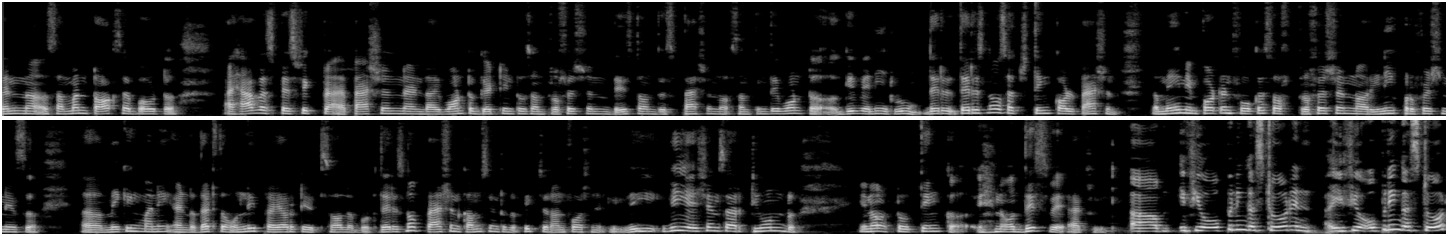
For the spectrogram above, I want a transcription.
When uh, someone talks about uh, I have a specific pa- passion and I want to get into some profession based on this passion or something. They won't uh, give any room. There, there is no such thing called passion. The main important focus of profession or any profession is uh, uh, making money, and that's the only priority it's all about. There is no passion comes into the picture. Unfortunately, we we Asians are tuned, you know, to think uh, you know this way actually. um, if you're opening a store in if you're opening a store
